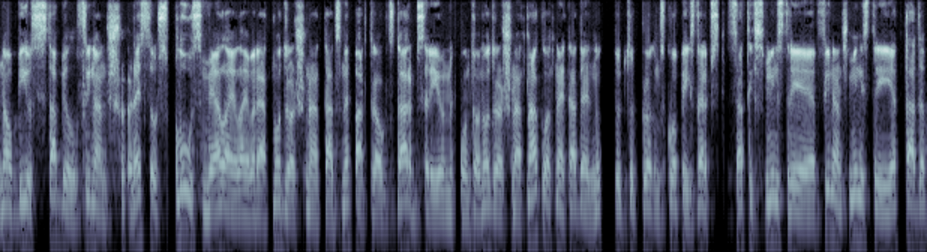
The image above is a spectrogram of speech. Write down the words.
nav bijusi stabila finanšu resursu plūsma, ja? lai, lai varētu nodrošināt tādas nepārtrauktas darbus arī un, un to nodrošināt nākotnē. Tādēļ, nu, tur, tur, protams, kopīgs darbs satiksmes ministrijai finanšu ministriju. Ja? Tāda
